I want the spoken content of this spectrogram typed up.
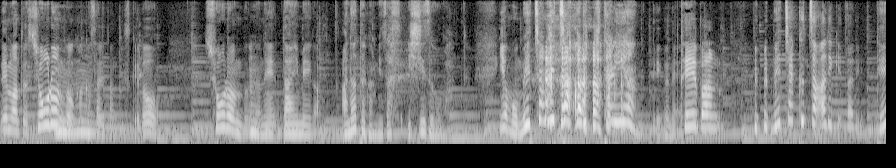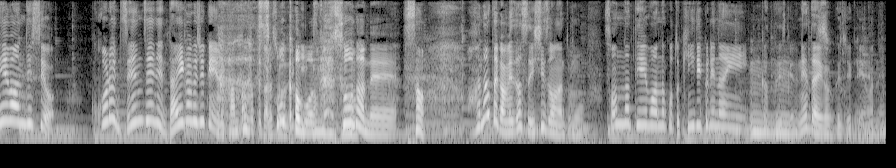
でまた小論文を書かされたんですけど、小論文のね、題名が「あなたが目指す石像は」いやもうめちゃめちゃありきたりやんっていうね。定番。めちゃくちゃありきたり。定番ですよ。これ全然ね大学受験より簡単だったからそうかも。そうだね。そう。あなたが目指す石像なんてもうそんな定番のこと聞いてくれないかったですけどね、うん。うん。大学受験はね。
